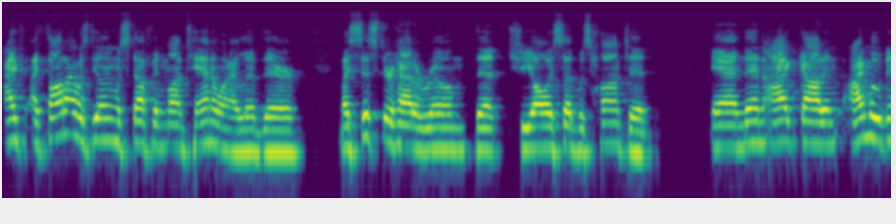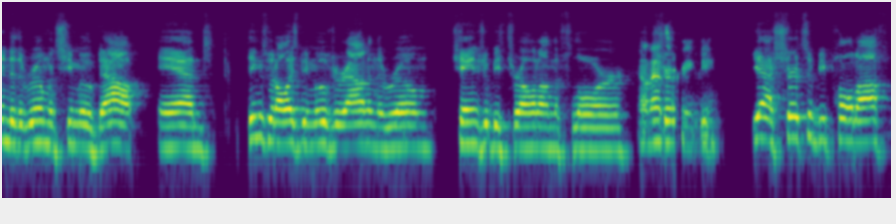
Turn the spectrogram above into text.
I, I thought I was dealing with stuff in Montana when I lived there. My sister had a room that she always said was haunted. And then I got in, I moved into the room when she moved out, and things would always be moved around in the room. Change would be thrown on the floor. Oh, that's creepy. Yeah, shirts would be pulled off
